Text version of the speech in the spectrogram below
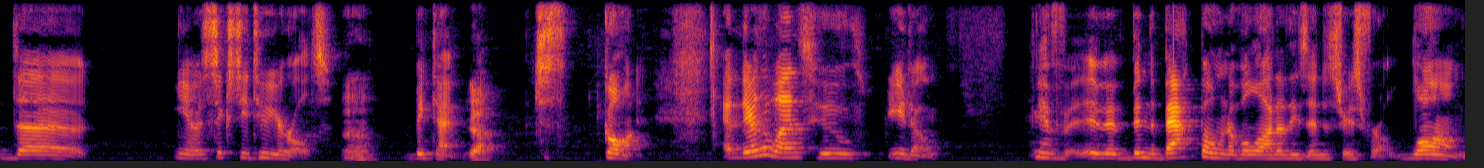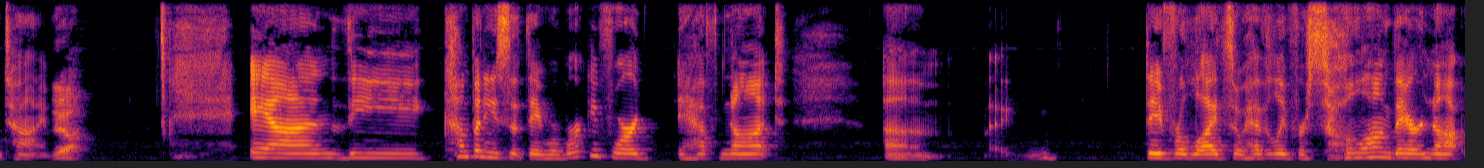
the, you know, 62 year olds, Uh-huh. big time. Yeah. just gone, and they're the ones who you know have, have been the backbone of a lot of these industries for a long time. Yeah. And the companies that they were working for have not, um, they've relied so heavily for so long, they are not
